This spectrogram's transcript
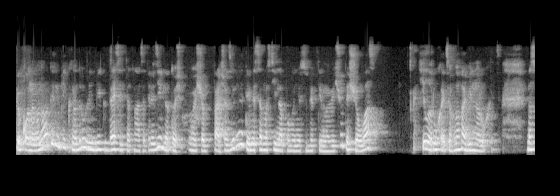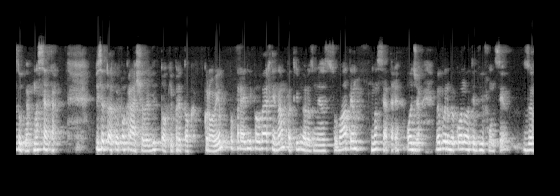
Виконуємо на один бік, на другий бік 10-15 разів для того, щоб перше звільнити, і ви самостійно повинні суб'єктивно відчути, що у вас тіло рухається, голова вільно рухається. Наступне масетер. Після того, як ви покращили відток і приток крові по передній поверхні, нам потрібно розм'ясувати масетери. Отже, ми будемо виконувати дві функції: з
